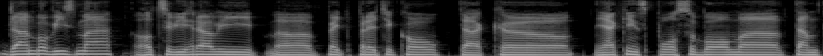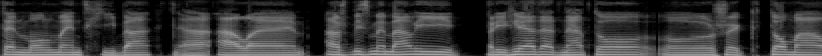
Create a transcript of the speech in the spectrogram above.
Jumbo Visma, hoci vyhrali uh, 5 pretekov, tak uh, nejakým spôsobom uh, tam ten moment chýba, uh, ale až by sme mali prihliadať na to, že kto mal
